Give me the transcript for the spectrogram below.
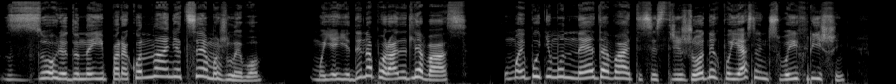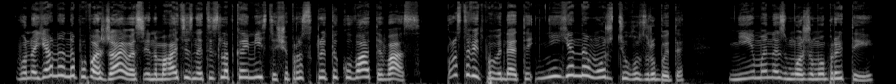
З огляду на її переконання, це можливо. Моя єдина порада для вас. У майбутньому не давайте сестрі жодних пояснень своїх рішень. Вона явно не поважає вас і намагається знайти слабке місце, щоб розкритикувати вас. Просто відповідайте: ні, я не можу цього зробити. Ні, ми не зможемо прийти.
